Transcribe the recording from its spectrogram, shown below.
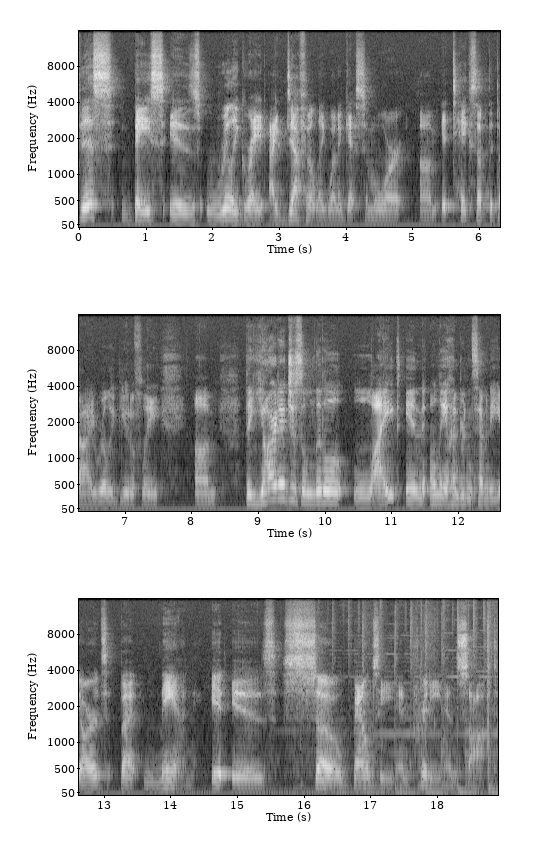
this base is really great. I definitely want to get some more. Um, it takes up the dye really beautifully. Um, the yardage is a little light in only 170 yards, but man, it is so bouncy and pretty and soft.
